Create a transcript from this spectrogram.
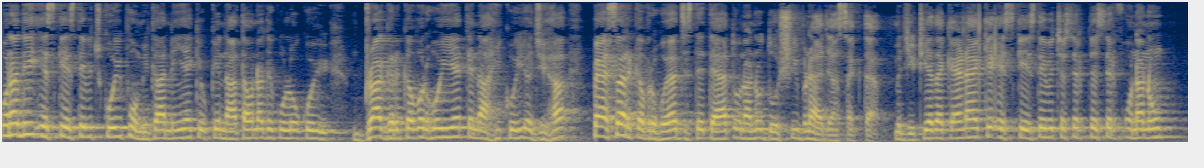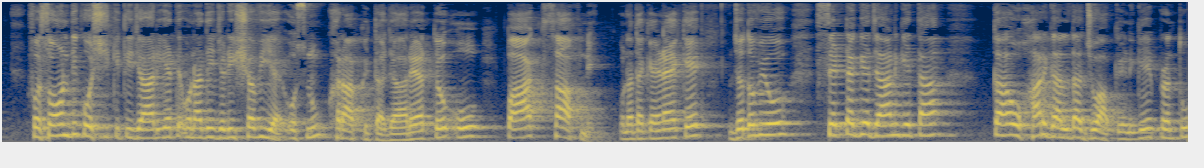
ਉਹਨਾਂ ਦੀ ਇਸ ਕੇਸ ਦੇ ਵਿੱਚ ਕੋਈ ਭੂਮਿਕਾ ਨਹੀਂ ਹੈ, ਕਿਉਂਕਿ ਨਾ ਤਾਂ ਉਹਨਾਂ ਦੇ ਕੋਲੋਂ ਕੋਈ ਡਰੱਗ ਰਿਕਵਰ ਹੋਈ ਹੈ ਤੇ ਨਾ ਹੀ ਕੋਈ ਅਜਿਹਾ ਪੈਸਾ ਰਿਕਵਰ ਹੋਇਆ ਜਿਸ ਦੇ ਤਹਿਤ ਉਹਨਾਂ ਨੂੰ ਦੋਸ਼ੀ ਬਣਾਇਆ ਜਾ ਸਕਦਾ ਮਜੀਠੀਆ ਦਾ ਕਹਿਣਾ ਹੈ ਕਿ ਇਸ ਕੇਸ ਦੇ ਵਿੱਚ ਸਿਰਫ ਤੇ ਸਿਰਫ ਉਹਨਾਂ ਨੂੰ ਫਸਾਉਣ ਦੀ ਕੋਸ਼ਿਸ਼ ਕੀਤੀ ਜਾ ਰਹੀ ਹੈ ਤੇ ਉਹਨਾਂ ਦੀ ਜਿਹੜੀ ਛਵੀ ਹੈ, ਉਸ ਨੂੰ ਖਰਾਬ ਕੀਤਾ ਜਾ ਰਿਹਾ ਤੇ ਉਹ ਪਾਕ ਸਾਫ਼ ਨੇ। ਉਹਨਾਂ ਦਾ ਕਹਿਣਾ ਹੈ ਕਿ ਜਦੋਂ ਵੀ ਉਹ ਸਿੱਟ ਅੱਗੇ ਜਾਣਗੇ ਤਾਂ ਤਾਂ ਉਹ ਹਰ ਗੱਲ ਦਾ ਜਵਾਬ ਦੇਣਗੇ। ਪਰੰਤੂ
